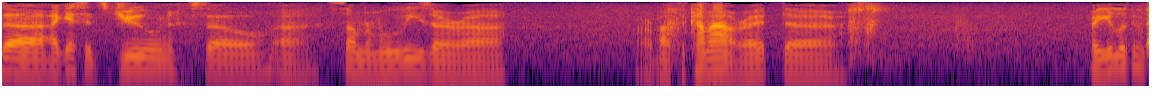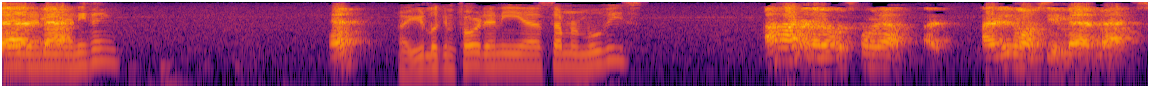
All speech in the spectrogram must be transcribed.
uh, I guess it's June, so uh, summer movies are uh, are about to come out, right? Uh, are you looking forward to any, anything? Huh? Are you looking forward to any uh, summer movies? I don't know what's coming out. I I didn't want to see Mad Max.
